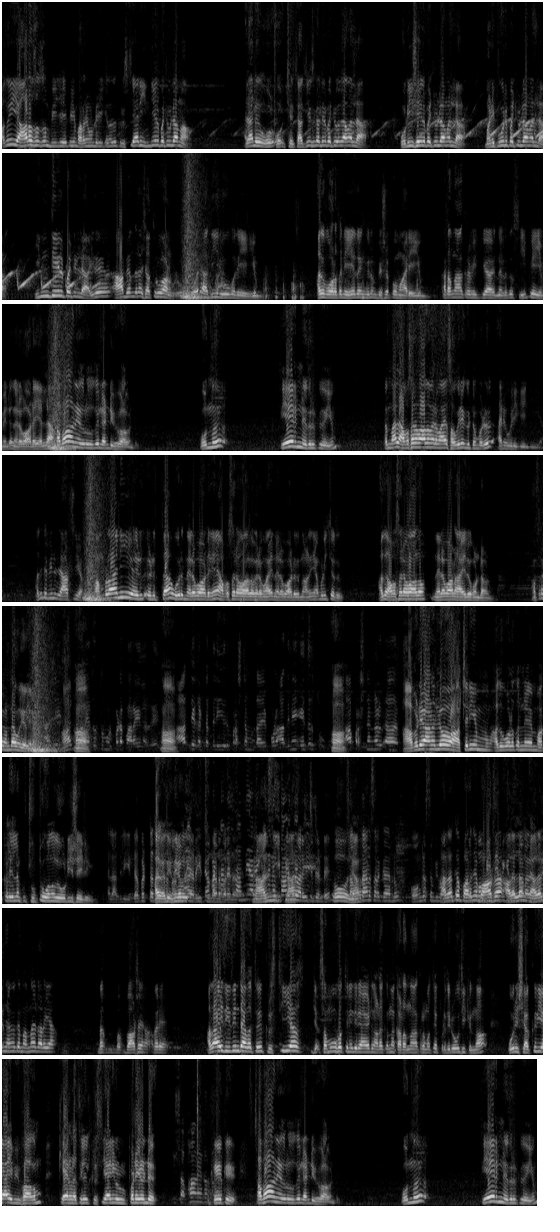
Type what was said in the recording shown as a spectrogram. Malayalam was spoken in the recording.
അത് ഈ ആർ എസ് എസും ബി ജെ പിയും പറഞ്ഞുകൊണ്ടിരിക്കുന്നത് ക്രിസ്ത്യാനി ഇന്ത്യയിൽ പറ്റൂല എന്നാ അല്ലാണ്ട് ഛത്തീസ്ഗഡിൽ പറ്റൂല എന്നല്ല ഒഡീഷയിൽ പറ്റൂല എന്നല്ല മണിപ്പൂരിൽ പറ്റൂല എന്നല്ല ഇന്ത്യയിൽ പറ്റില്ല. ഇത് ആഭ്യന്തര ശത്രുവാണ്. ഒരതിരൂപതയെയും അതുപോലെ തന്നെ ഏതെങ്കിലും ബിഷപ്പുമാരെയും കടന്നാക്രമിക്കുക എന്നുള്ളത് സി പി ഐ എമ്മിന്റെ നിലപാടേ അല്ല. സഭാ നേതൃത്വത്തിൽ രണ്ട് വിഭാഗമുണ്ട്. ഒന്ന് പേരിനെതിർക്കുകയും എന്നാൽ അവസരവാദപരമായ സൗകര്യം കിട്ടുമ്പോൾ അനുകൂലിക്കുകയും ചെയ്യാം അതിന്റെ പിന്നെ രാഷ്ട്രീയം മംബ്ലാനി എടുത്ത ഒരു നിലപാടിനെ അവസരവാദപരമായ നിലപാട് എന്നാണ് ഞാൻ വിളിച്ചത്. അത് അവസരവാദം നിലപാടായതുകൊണ്ടാണ്. അത്ര കണ്ടാൽ മതി അതിന്. ആ. ആദ്യഘട്ടത്തിൽ ഈ ഒരു പ്രശ്നം ഉണ്ടായപ്പോൾ അതിനെ എതിർത്തു. ആ. പ്രശ്നങ്ങൾ അവിടെയാണല്ലോ അച്ഛനെയും അതുപോലെ തന്നെ മക്കളെല്ലാം ചുട്ടു പോകുന്നത് ഒഡീഷയിൽ അറിയിച്ചിട്ടുണ്ട്. ഓ ഞാൻ സംസ്ഥാന സർക്കാരിനും കോൺഗ്രസ് എം അതൊക്കെ പറഞ്ഞ ഭാഷ അതെല്ലാം അതെല്ലാം ഞങ്ങൾക്ക് നന്നായിട്ട് അറിയാം ഭാഷ അവരെ അതായത് ഇതിന്റെ അകത്ത് ക്രിസ്തീയ സമൂഹത്തിനെതിരായിട്ട് നടക്കുന്ന കടന്നാക്രമത്തെ പ്രതിരോധിക്കുന്ന ഒരു ശക്തിയായ വിഭാഗം കേരളത്തിൽ ക്രിസ്ത്യാനികൾ ഉൾപ്പെടെയുണ്ട്. കേക്ക്. സഭാ നേതൃത്വത്തിൽ രണ്ട് വിഭാഗമുണ്ട്. ഒന്ന് പേരിന് എതിർക്കുകയും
